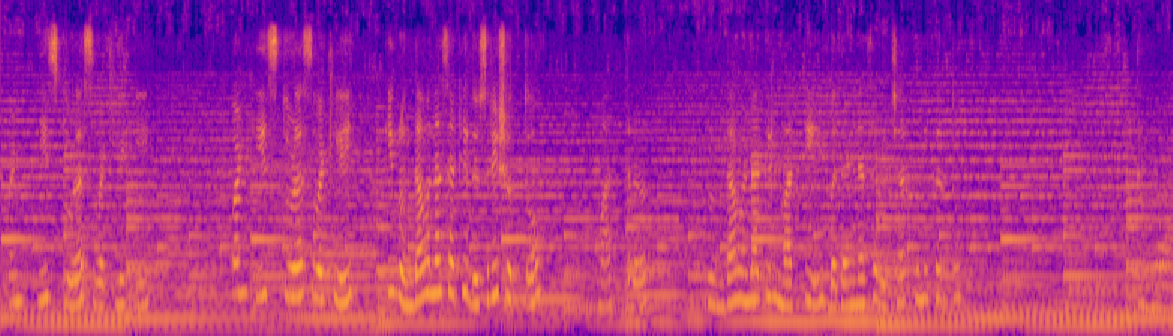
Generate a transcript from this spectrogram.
पण हीच तुळस वटली की पण हीच तुळस वटली की वृंदावनासाठी दुसरी शोधतो? मात्र वृंदावनातील माती बदलण्याचा विचार कुणी करतो? धन्यवाद.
